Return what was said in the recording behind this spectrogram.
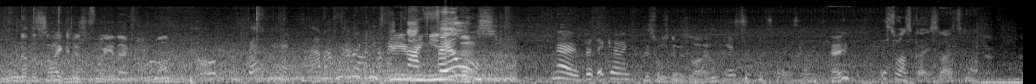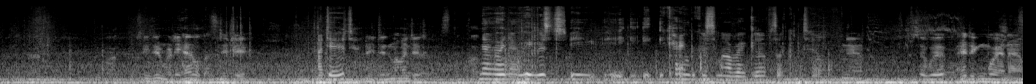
Oh, another cyclist for you then, Mum. oh, Bennett, man. Never even Veering been in that film. us. No, but they're going. This one's got his light on. Yes, this one's got his light. on. Hey? This one's got his light on. So you didn't really help us, did you? I did. No, you didn't. I did. No, no, he was. He, he, he- came because of my red gloves. I can tell. Yeah. So we're heading where now?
